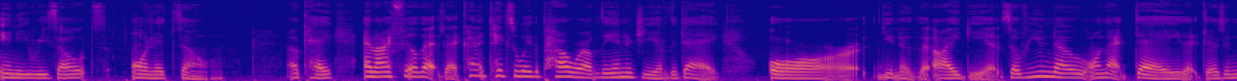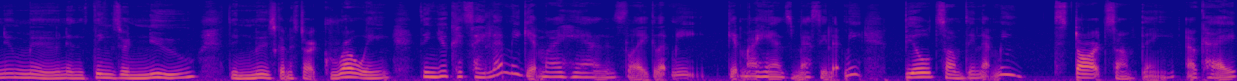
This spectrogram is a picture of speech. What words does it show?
any results on its own okay? And i feel that that kind of takes away the power of the energy of the day or you know the idea. So if you know on that day that there's a new moon and things are new the moon's going to start growing then you could say let me get my hands like let me get my hands messy. Let me build something. Let me start something okay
